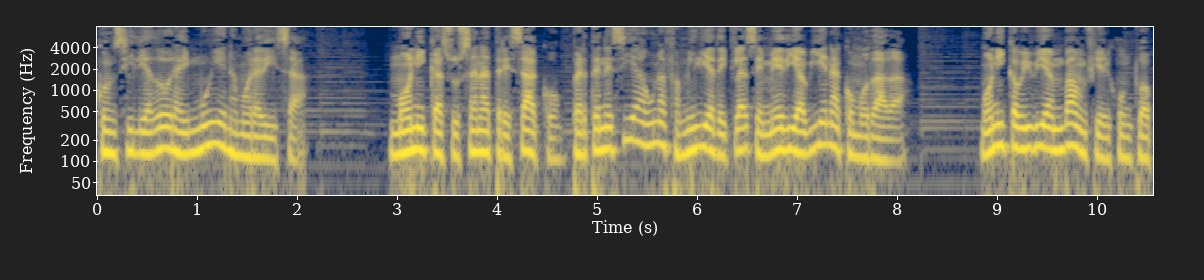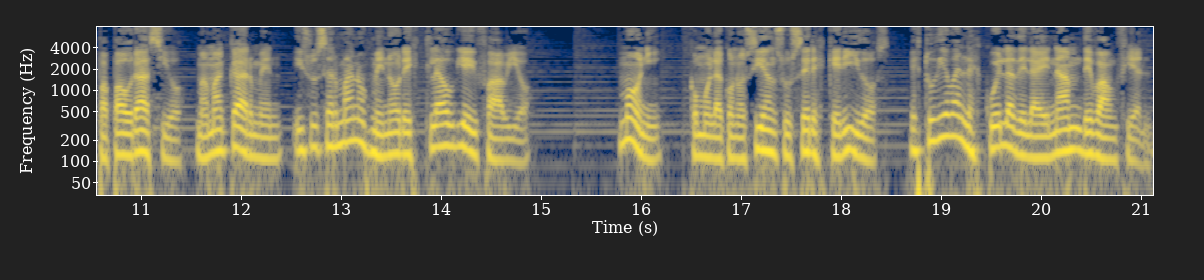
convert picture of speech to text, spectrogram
conciliadora y muy enamoradiza. Mónica Susana Tresaco pertenecía a una familia de clase media bien acomodada. Mónica vivía en Banfield junto a papá Horacio, mamá Carmen y sus hermanos menores Claudia y Fabio. Moni, como la conocían sus seres queridos, estudiaba en la escuela de la ENAM de Banfield,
